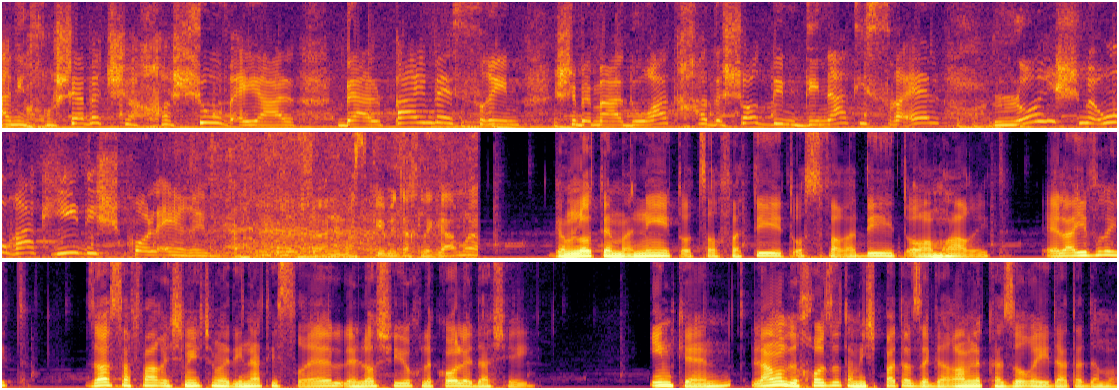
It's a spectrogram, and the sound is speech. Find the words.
אני חושבת שחשוב, אייל, ב-2020, שבמהדורת חדשות במדינת ישראל לא ישמעו רק יידיש כל ערב. ואני מסכים איתך לגמרי. גם לא תימנית, או צרפתית, או ספרדית, או אמהרית, אלא עברית. זו השפה הרשמית של מדינת ישראל ללא שיוך לכל עדה שהיא. אם כן, למה בכל זאת המשפט הזה גרם לכזו רעידת אדמה?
